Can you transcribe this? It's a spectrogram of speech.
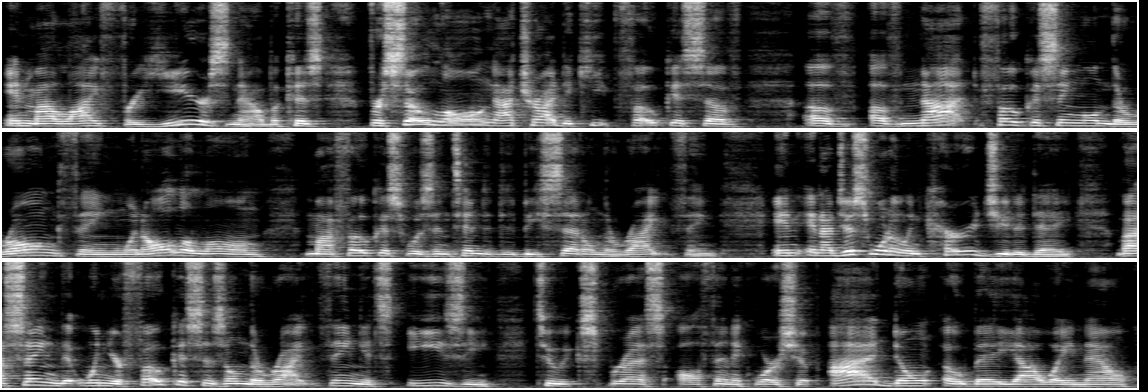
in my life for years now, because for so long I tried to keep focus of of of not focusing on the wrong thing when all along my focus was intended to be set on the right thing. And and I just want to encourage you today by saying that when your focus is on the right thing, it's easy to express authentic worship. I don't obey Yahweh now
